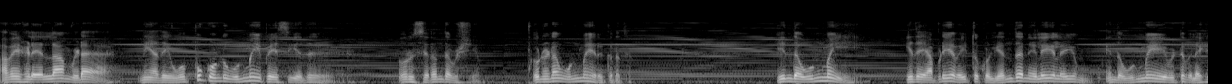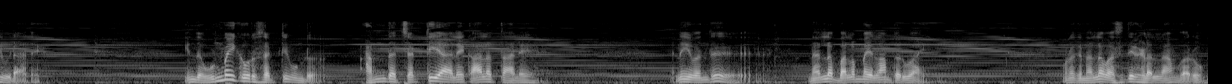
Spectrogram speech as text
அவைகளை எல்லாம் விட நீ அதை ஒப்புக்கொண்டு உண்மை பேசியது ஒரு சிறந்த விஷயம். உன்னிடம் உண்மை இருக்கிறது. இந்த உண்மை இதை அப்படியே வைத்துக்கொள். எந்த நிலையிலையும் இந்த உண்மையை விட்டு விலகி விடாதே இந்த உண்மைக்கு ஒரு சக்தி உண்டு. அந்த சக்தியாலே காலத்தாலே நீ வந்து நல்ல பலமை எல்லாம் பெறுவாய். உனக்கு நல்ல வசதிகள் எல்லாம் வரும்.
